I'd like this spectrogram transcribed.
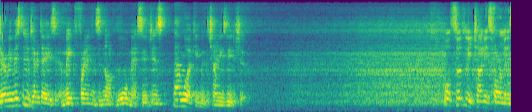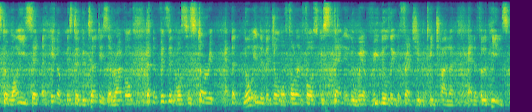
Jeremy, Mr. Duterte's make friends, not war message, is that working with the Chinese leadership? Well, certainly Chinese Foreign Minister Wang Yi said ahead of Mr. Duterte's arrival that the visit was historic and that no individual or foreign force could stand in the way of rebuilding the friendship between China and the Philippines.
